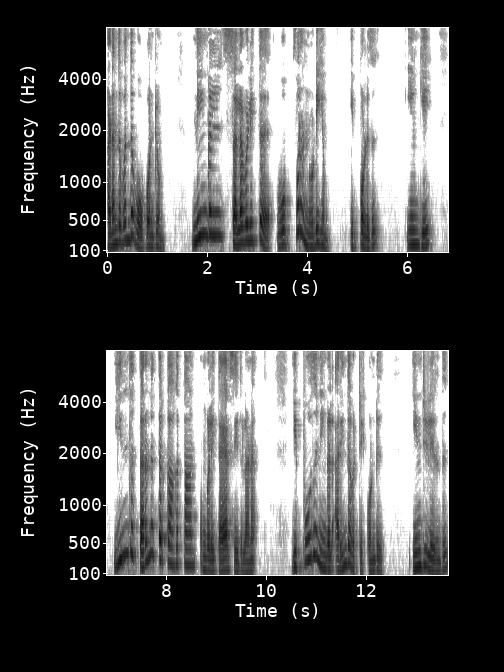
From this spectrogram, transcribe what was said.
கடந்து வந்த ஒவ்வொன்றும் நீங்கள் செலவழித்த ஒவ்வொரு நொடியும் இப்பொழுது இங்கே இந்த தருணத்திற்காகத்தான் உங்களை தயார் செய்துள்ளன. இப்போது நீங்கள் அறிந்தவற்றைக் கொண்டு இன்றிலிருந்து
